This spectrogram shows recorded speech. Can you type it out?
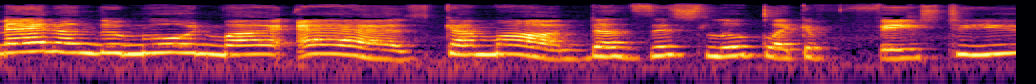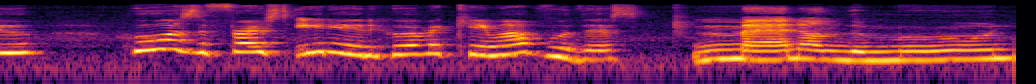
man on the moon, my ass! Come on, does this look like a face to you? Who was the first idiot who ever came up with this? Man on the moon.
